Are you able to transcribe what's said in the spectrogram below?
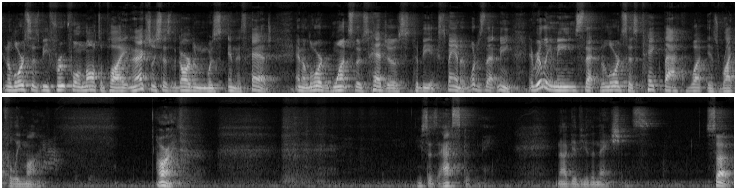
and the Lord says, Be fruitful and multiply. And it actually says the garden was in this hedge. And the Lord wants those hedges to be expanded. What does that mean? It really means that the Lord says, Take back what is rightfully mine. All right. He says, Ask of me, and I'll give you the nations. So,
